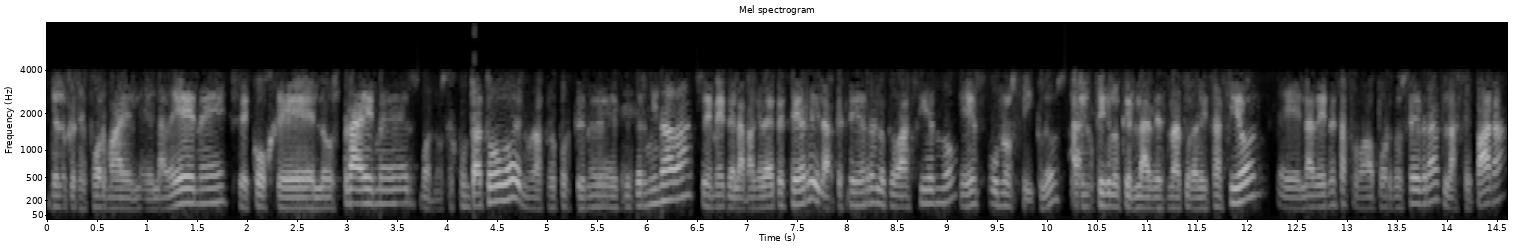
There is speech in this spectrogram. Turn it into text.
de lo que se forma el, el ADN, se coge los primers, bueno, se junta todo en unas proporciones determinadas, se mete la máquina de PCR y la PCR lo que va haciendo es unos ciclos. Hay un ciclo que es la desnaturalización, eh, el ADN está formado por dos hebras, la separa,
